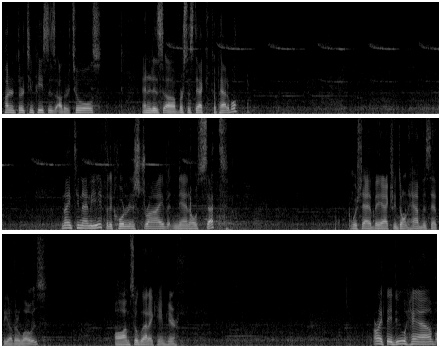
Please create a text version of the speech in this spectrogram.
113 pieces, other tools. And it is uh, VersaStack compatible. 1998 for the quarter inch drive nano set wish that they actually don't have this at the other Lowe's. Oh, I'm so glad I came here. All right, they do have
